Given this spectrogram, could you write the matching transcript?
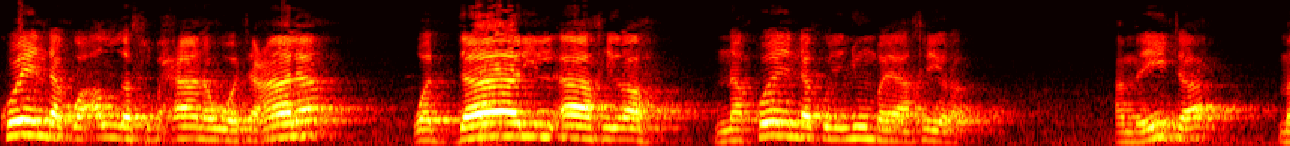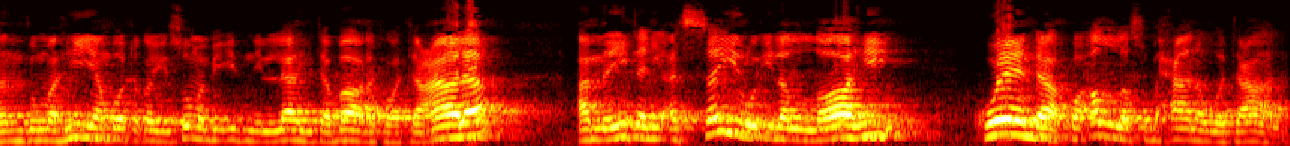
kwenda kwa Allah subhanahu wa ta'ala wadari al-akhirah na kwenda kwenye nyumba ya akhira ameita mandhuma hii ambayo tutakayoisoma biidhnillah tabaraka wa taala ameita ni as-sayru ila Allah kwenda kwa Allah subhanahu wa ta'ala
